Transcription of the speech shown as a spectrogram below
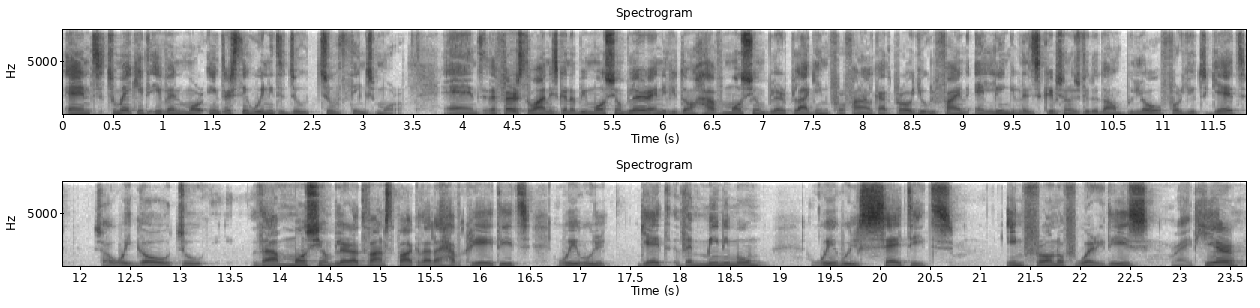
And to make it even more interesting, we need to do two things more. And the first one is going to be Motion Blur. And if you don't have Motion Blur plugin for Final Cut Pro, you will find a link in the description of this video down below for you to get. So we go to the Motion Blur Advanced pack that I have created. We will get the minimum. We will set it in front of where it is, right here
